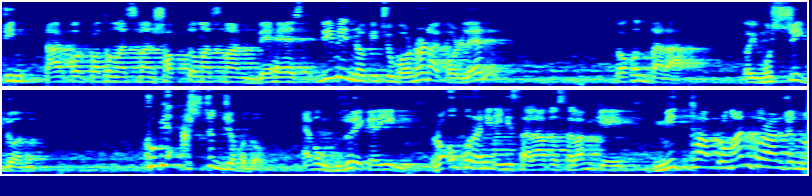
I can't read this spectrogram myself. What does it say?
তিন, তারপর প্রথম আসমান, সপ্তম আসমান বেহেস বিভিন্ন কিছু বর্ণনা করলেন। তখন তারা ওই মুশ্রিকগণ খুবই আশ্চর্য হলো এবং হুজুরে করিম রউফুর রহিম সালামকে মিথ্যা প্রমাণ করার জন্য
